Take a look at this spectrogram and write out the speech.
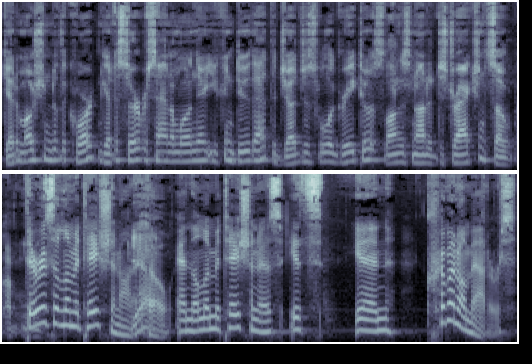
get a motion to the court and get a service animal in there. You can do that. The judges will agree to it as long as it's not a distraction. So I mean, There is a limitation on it, though, and the limitation is it's in criminal matters.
